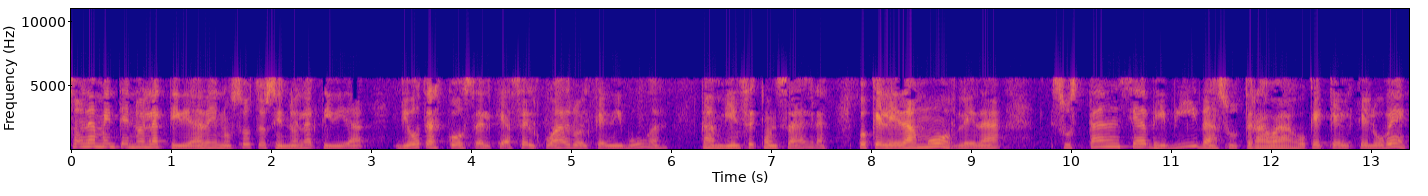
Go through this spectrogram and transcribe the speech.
Solamente no es la actividad de nosotros, sino la actividad de otras cosas, el que hace el cuadro, el que dibuja, también se consagra, porque le da amor, le da sustancia de vida a su trabajo, que, que el que lo ve,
